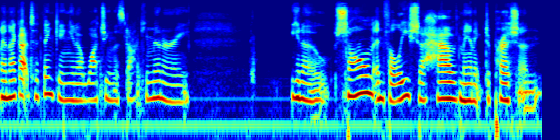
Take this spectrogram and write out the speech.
And I got to thinking, you know, watching this documentary, you know, Sean and Felicia have manic depression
